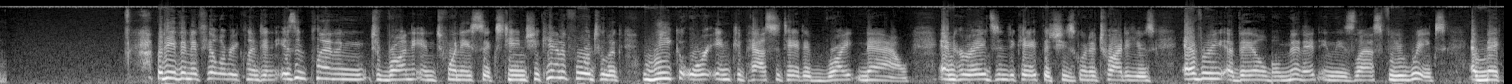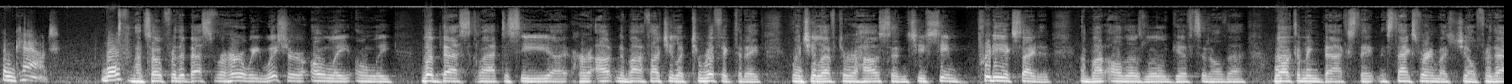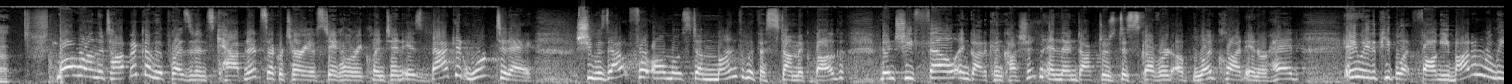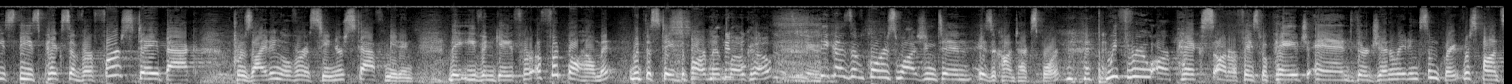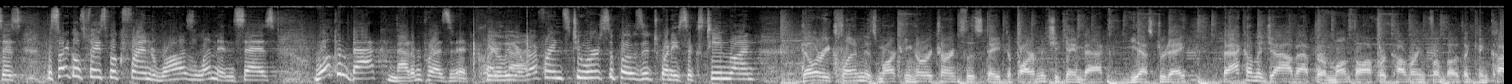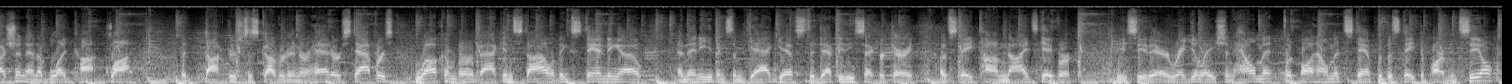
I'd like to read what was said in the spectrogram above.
But even if Hillary Clinton isn't planning to run in 2016, she can't afford to look weak or incapacitated right now. And her aides indicate that she's going to try to use every available minute in these last few weeks and make them count. Wolf? Let's hope for the best for her. We wish her only, only the best. Glad to see uh, her out and about. I thought she looked terrific today when she left her house, and she seemed pretty excited about all those little gifts and all the welcoming back statements. Thanks very much, Jill, for that. While we're on the topic of the president's cabinet, Secretary of State Hillary Clinton is back at work today. She was out for almost a month with a stomach bug. Then she fell and got a concussion, and then doctors discovered a blood clot in her head. Anyway, the people at Foggy Bottom released these pics of her first day back presiding over a senior staff meeting. They even gave her a football helmet with the State Department logo because, of course, Washington is a contact sport. We threw our pics on our Facebook page, and they're generating some great responses. The Cycle's Facebook friend Roz Lemon says, Welcome back, Madam President. Clearly a reference to her supposed 2016 run. Hillary Clinton is marking her return to the State Department. She came back yesterday, back on the job after a month off recovering from both a concussion and a blood clot the doctors discovered in her head. Her staffers welcomed her back in style, a big standing O, and then even some gag gifts. The Deputy Secretary of State, Tom Nides, gave her, you see there, regulation helmet, football helmet stamped with the State Department seal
